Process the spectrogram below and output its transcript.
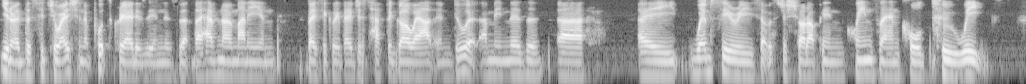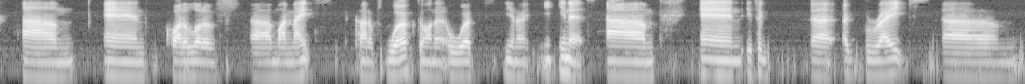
you know, the situation it puts creatives in is that they have no money and basically they just have to go out and do it. I mean, there's a uh, a web series that was just shot up in Queensland called Two Weeks, um, and quite a lot of uh, my mates kind of worked on it or worked, you know, in it. Um, and it's a uh, a great um,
